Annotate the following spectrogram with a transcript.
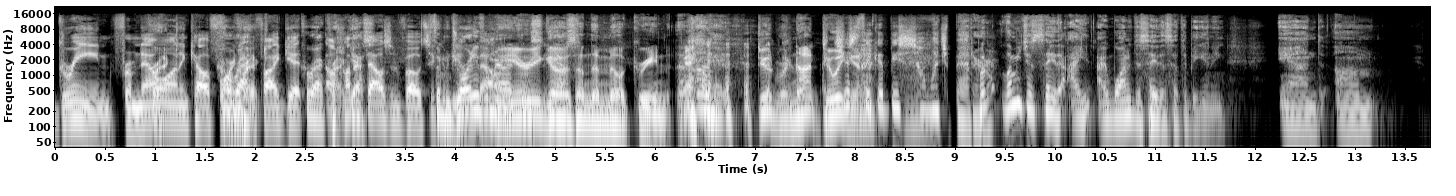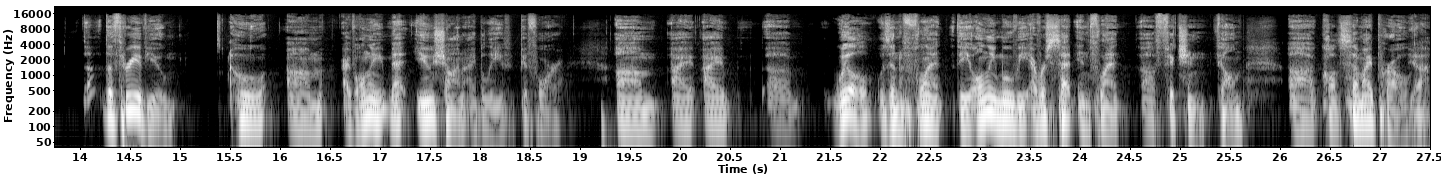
green from now Correct. on in California, Correct. if I get Correct. Correct. hundred thousand votes, it The can majority be of on the on ballot. it. Here he goes yes. on the milk green, dude. We're not doing I just it. think it'd be so much better. But let me just say that I, I wanted to say this at the beginning. And um, the, the three of you who um, I've only met you, Sean, I believe, before. Um, I, I uh, Will was in a Flint, the only movie ever set in Flint, a fiction film uh, called Semi Pro. Yeah.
